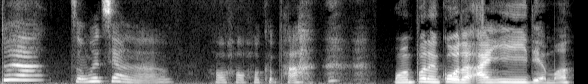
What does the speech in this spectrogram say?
对啊怎么会这样啊？好好好可怕！我们不能过得安逸一点吗？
